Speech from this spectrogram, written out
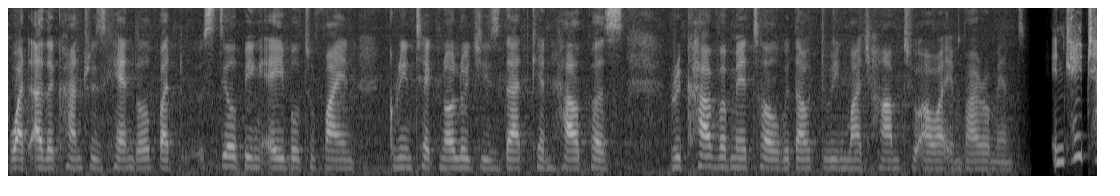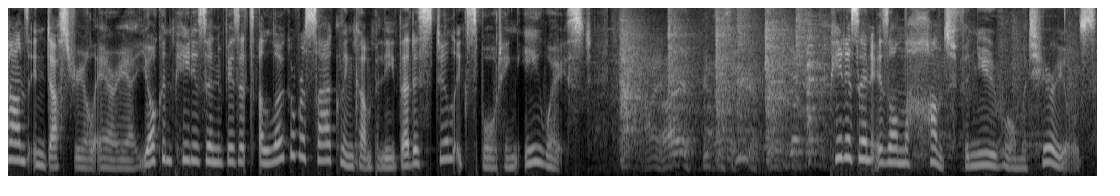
what other countries handle, but still being able to find green technologies that can help us recover metal without doing much harm to our environment. In Cape Town's industrial area, Jochen Petersen visits a local recycling company that is still exporting e waste. Petersen is on the hunt for new raw materials.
